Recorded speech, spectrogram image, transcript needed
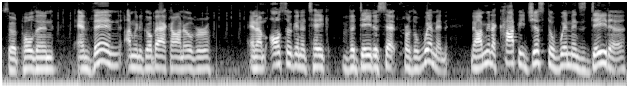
So it pulled in and then I'm gonna go back on over and I'm also gonna take the data set for the women. Now I'm gonna copy just the women's data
